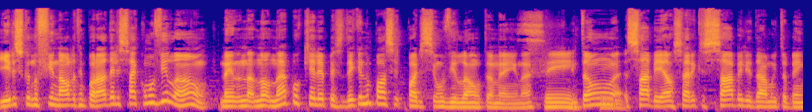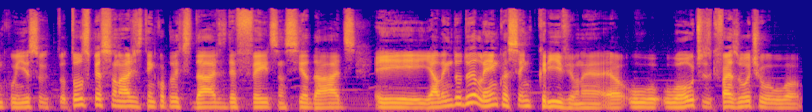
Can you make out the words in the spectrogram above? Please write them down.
E eles, no final da temporada, ele sai como vilão. Né, Não, não- não é porque ele é PCD que ele não pode, pode ser um vilão também, né? Sim. Então, sabe, é uma série que sabe lidar muito bem com isso. Todos os personagens têm complexidades, defeitos, ansiedades. E, e além do, do elenco, isso é incrível, né? É O, o Oates, que faz o Oates, o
